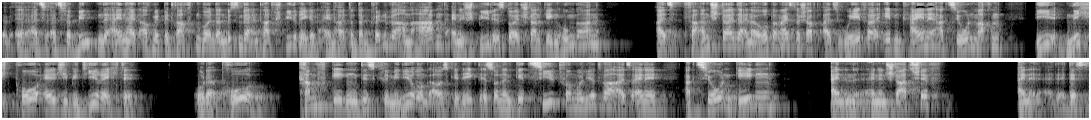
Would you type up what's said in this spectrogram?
als, als verbindende Einheit auch mit betrachten wollen, dann müssen wir ein paar Spielregeln einhalten. Und dann können wir am Abend eines Spieles Deutschland gegen Ungarn als Veranstalter einer Europameisterschaft, als UEFA eben keine Aktion machen, die nicht pro LGBT-Rechte oder pro Kampf gegen Diskriminierung ausgelegt ist, sondern gezielt formuliert war als eine Aktion gegen einen, einen Staatschef, eine, des,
